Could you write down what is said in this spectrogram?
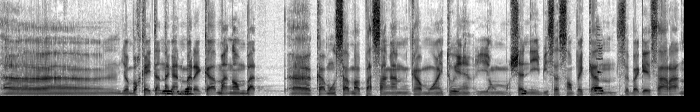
eh, yang berkaitan dengan Iya. mereka menghambat uh, kamu sama pasangan kamu itu ya yang Shani bisa sampaikan sebagai saran.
